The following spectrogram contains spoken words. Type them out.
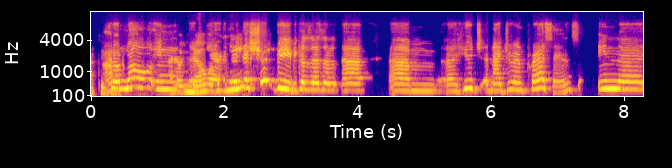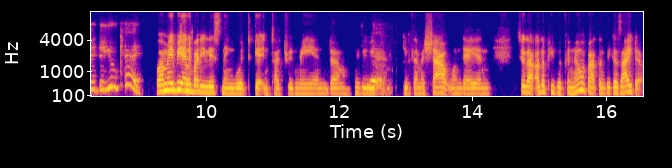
I could. I be. don't know. In I don't know uh. There should be because there's a, uh, um, a huge Nigerian presence in uh, the UK. Well, maybe anybody listening would get in touch with me, and um, maybe we yeah. give them a shout one day, and so that other people can know about them because I don't.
